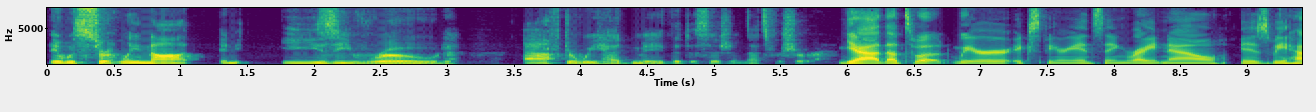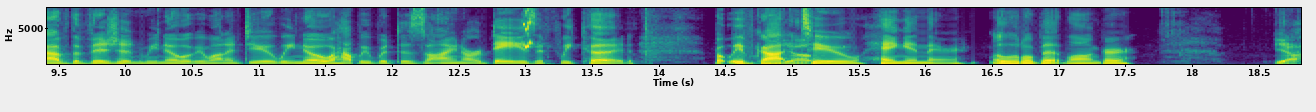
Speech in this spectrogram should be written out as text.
it was certainly not an easy road after we had made the decision that's for sure. Yeah that's what we're experiencing right now is we have the vision we know what we want to do we know how we would design our days if we could but we've got yep. to hang in there a little bit longer. Yeah.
